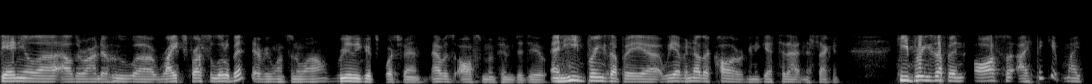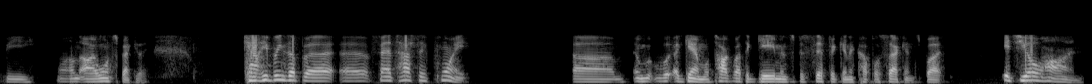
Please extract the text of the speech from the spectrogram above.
Daniel uh, Alderando, who uh, writes for us a little bit every once in a while. Really good sports fan. That was awesome of him to do. And he brings up a. Uh, we have another caller. We're going to get to that in a second. He brings up an awesome. I think it might be. Well, no, I won't speculate. Cal, he brings up a, a fantastic point. Um, and w- again, we'll talk about the game in specific in a couple of seconds. But it's Johan.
